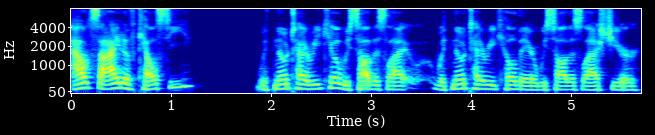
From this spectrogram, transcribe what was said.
outside of Kelce, with no Tyreek Hill, we saw this la- with no Tyreek Hill there, we saw this last year.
